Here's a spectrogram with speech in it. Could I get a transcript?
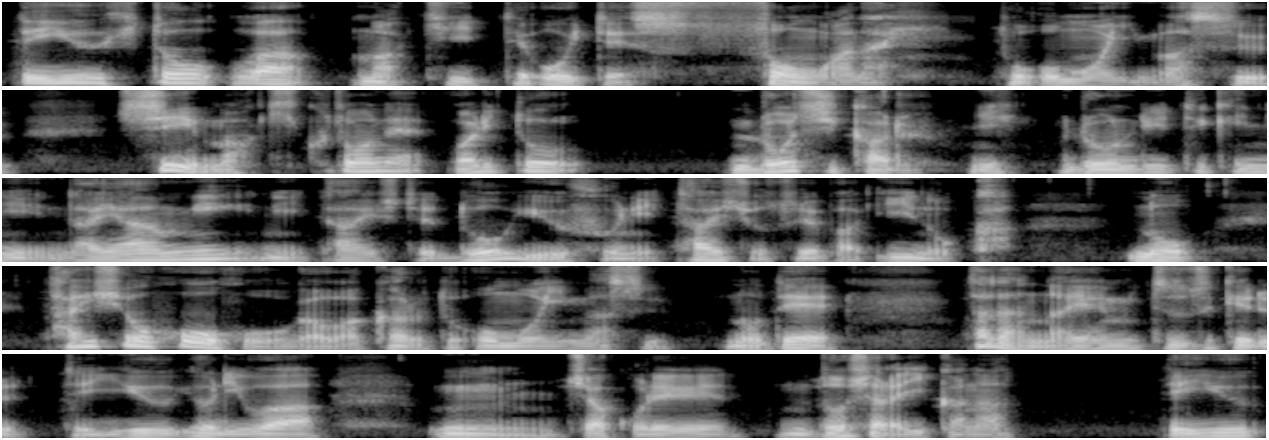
っていう人は、まあ聞いておいて損はないと思いますし、まあ聞くとね、割とロジカルに、論理的に悩みに対してどういうふうに対処すればいいのかの対処方法がわかると思いますので、ただ悩み続けるっていうよりは、うん、じゃあこれどうしたらいいかなっていう、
